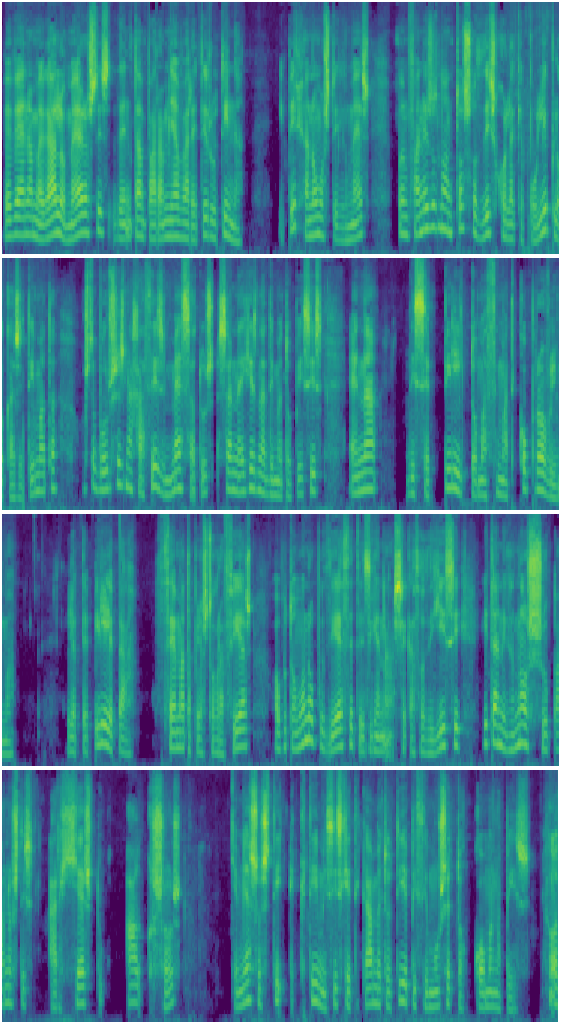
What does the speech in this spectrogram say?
Βέβαια, ένα μεγάλο μέρος της δεν ήταν παρά μια βαρετή ρουτίνα, Υπήρχαν όμως στιγμές που εμφανίζονταν τόσο δύσκολα και πολύπλοκα ζητήματα, ώστε μπορούσες να χαθείς μέσα τους σαν να έχεις να αντιμετωπίσεις ένα δυσεπίλητο μαθηματικό πρόβλημα. λεπτεπίλεπτα θέματα πλαστογραφίας, όπου το μόνο που διέθετες για να σε καθοδηγήσει ήταν η γνώση σου πάνω στις αρχές του άξος και μια σωστή εκτίμηση σχετικά με το τι επιθυμούσε το κόμμα να πεις. Ο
